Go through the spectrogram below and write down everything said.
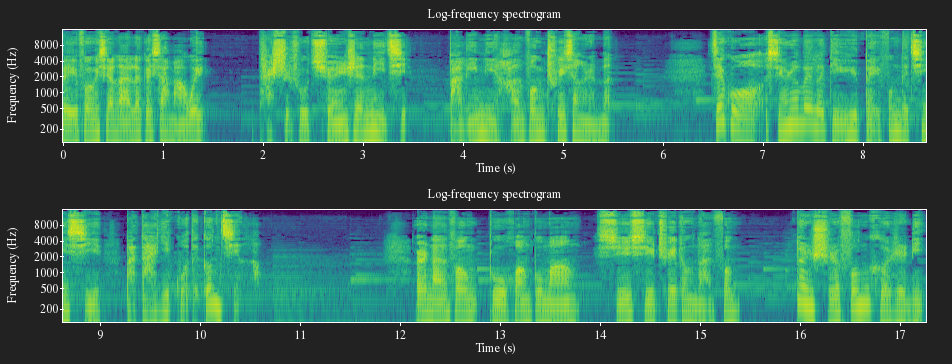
北风先来了个下马威，他使出全身力气，把凛凛寒风吹向人们。结果行人为了抵御北风的侵袭，把大衣裹得更紧了。而南风不慌不忙，徐徐吹动暖风，顿时风和日丽。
